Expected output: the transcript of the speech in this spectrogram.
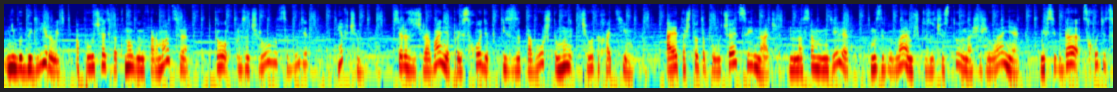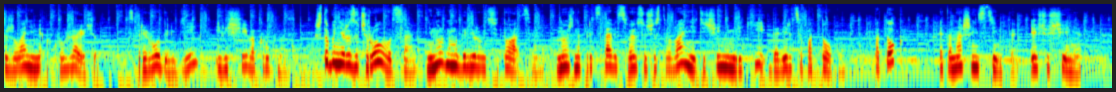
не моделировать, а получать как новую информацию, то разочаровываться будет не в чем. Все разочарования происходят из-за того, что мы чего-то хотим, а это что-то получается иначе. Но на самом деле мы забываем, что зачастую наши желания не всегда сходятся с желаниями окружающих, с природой людей и вещей вокруг нас. Чтобы не разочаровываться, не нужно моделировать ситуации. Нужно представить свое существование течением реки и довериться потоку. Поток – это наши инстинкты и ощущения.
